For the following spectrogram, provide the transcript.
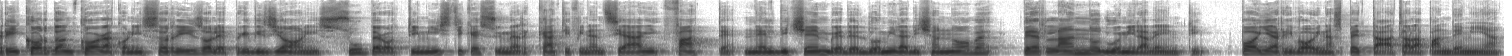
Ricordo ancora con il sorriso le previsioni super ottimistiche sui mercati finanziari fatte nel dicembre del 2019 per l'anno 2020. Poi arrivò inaspettata la pandemia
